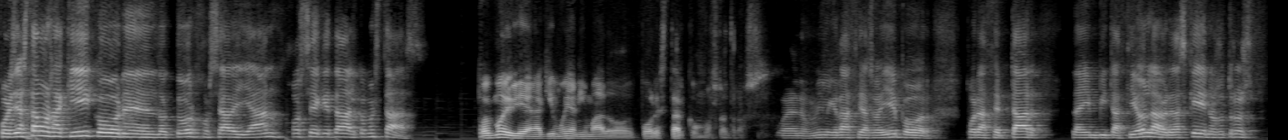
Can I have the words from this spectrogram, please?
Pues ya estamos aquí con el doctor José Avellán. José, ¿qué tal? ¿Cómo estás? Pues muy bien, aquí muy animado por estar con vosotros. Bueno, mil gracias, oye, por, por aceptar la invitación. La verdad es que nosotros,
